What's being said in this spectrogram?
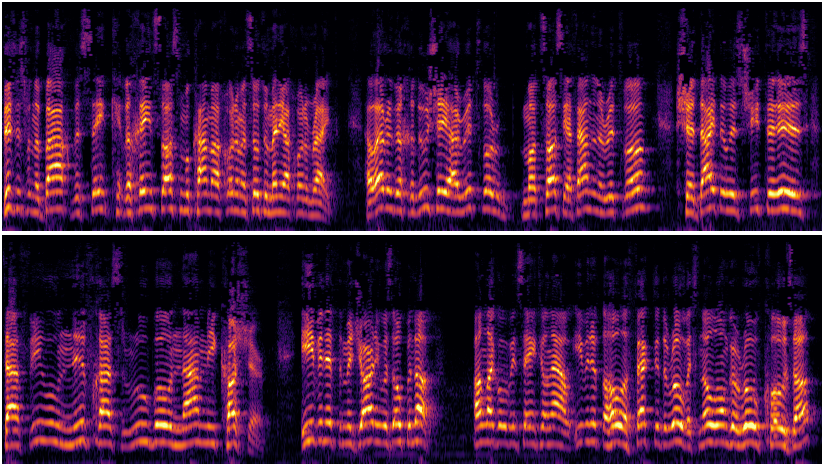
this is from the Bach, the Chain Sas Mukama Achronim, and so too many Achronim write. However, the Chedushay HaRitva Matzasi, I found in the Ritva, Shedaito his Shita is, Tafilu Nivchas Rubo Nami Kosher. Even if the majority was opened up, unlike what we've been saying till now, even if the hole affected the rove, it's no longer rove closed up,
